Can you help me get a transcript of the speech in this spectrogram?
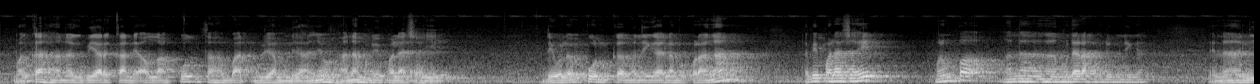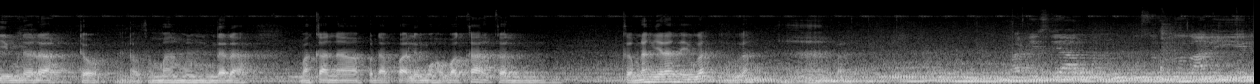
maka hana biarkan ya Allah pun sahabat mulia-mulianya hana menerima pahala syahid. Jadi walaupun ke meninggal dalam peperangan tapi pahala syahid menempak hana mendarah dia meninggal. Dan Ali mendarah tu. Dan Uthman mendarah. Maka na pendapat lima Abu Bakar kan kemenang jalan saya juga juga. Ha, Hadis yang Ali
